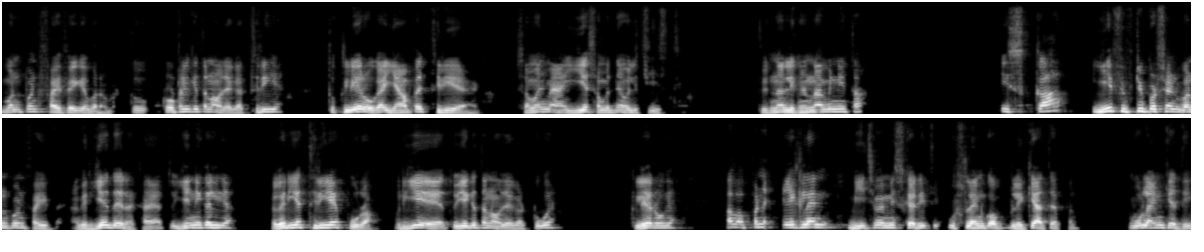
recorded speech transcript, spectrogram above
1.5 ए के बराबर। तो टोटल कितना हो जाएगा? थ्री है। तो क्लियर होगा, यहाँ पे थ्री आएगा। समझ में आया? ये समझने वाली चीज़ थी। तो इतना लिखना भी नहीं था। इसका, ये 50 परसेंट वन पॉइंट फाइव है। अगर ये दे रखा है तो ये निकल गया। अगर ये थ्री है पूरा, और ये है तो ये कितना हो जाएगा? टू है। क्लियर हो गया? अब अपन ने एक लाइन बीच में मिस करी थी। उस लाइन को अब लेके आते हैं अपन। वो लाइन क्या थी?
